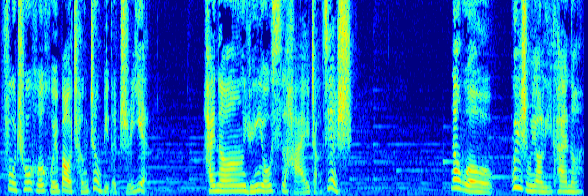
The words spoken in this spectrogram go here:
付出和回报成正比的职业，还能云游四海、长见识。那我为什么要离开呢？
